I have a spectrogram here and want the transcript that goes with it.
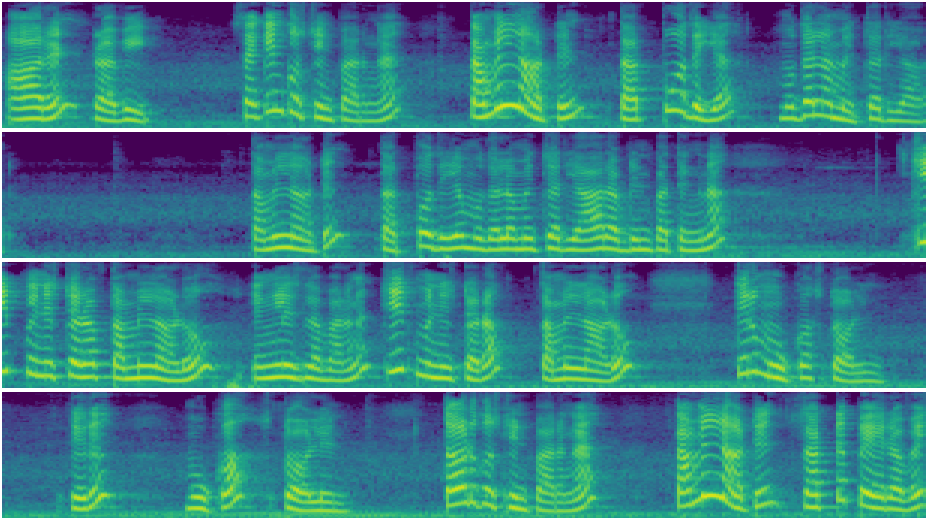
R N Ravi. Second question பாருங்கள் தமிழ்நாட்டின் தற்போதைய முதலமைச்சர் யார்? தமிழ்நாட்டின் தற்போதைய முதலமைச்சர் யார் அப்படின்னு பார்த்தீங்கன்னா சீஃப் மினிஸ்டர் ஆஃப் தமிழ்நாடு. இங்கிலீஷில் பாருங்கள் chief minister of Tamil Nadu Thiru Mu Ka Stalin. திரு மு க ஸ்டாலின். தேர்ட் கொஸ்டின் பாருங்கள் தமிழ்நாட்டின் சட்டப்பேரவை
